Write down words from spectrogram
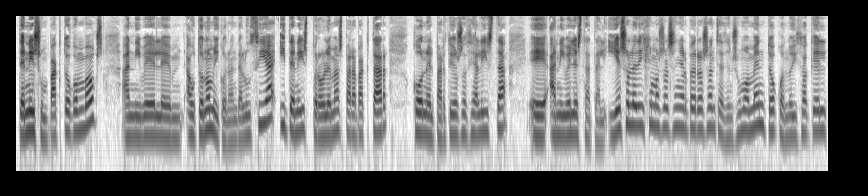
Tenéis un pacto con Vox a nivel em, autonómico en Andalucía y tenéis problemas para pactar con el Partido Socialista a nivel estatal. Y eso le dijimos al señor Pedro Sánchez en su momento, cuando hizo aquel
